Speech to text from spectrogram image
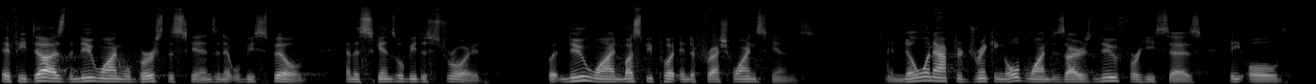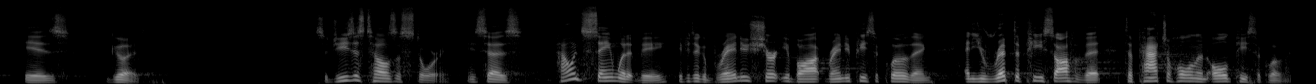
If he does, the new wine will burst the skins, and it will be spilled, and the skins will be destroyed. But new wine must be put into fresh wineskins. And no one after drinking old wine desires new, for he says, the old is good. So Jesus tells a story. He says, How insane would it be if you took a brand new shirt you bought, brand new piece of clothing, and you ripped a piece off of it to patch a hole in an old piece of clothing?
